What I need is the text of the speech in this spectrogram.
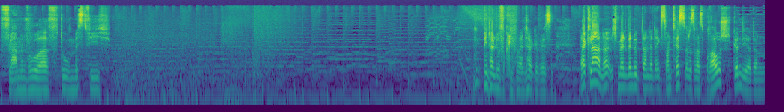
Flammenwurf, du Mistviech. Bin halt nur für Glühwein gewesen. Ja klar, ne? Ich meine, wenn du dann nicht extra einen Test oder sowas brauchst, gönn dir, dann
